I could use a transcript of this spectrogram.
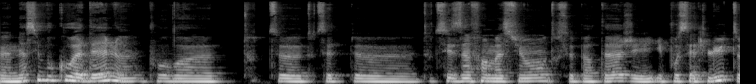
Euh, merci beaucoup Adèle pour euh, toute, euh, toute cette, toutes ces informations, tout ce partage et, et pour cette lutte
